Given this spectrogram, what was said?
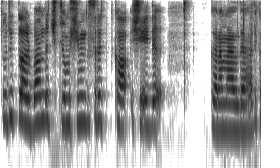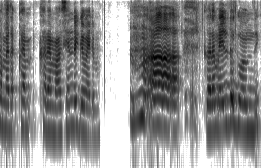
Çocuklar ben de çıkıyorum. Şimdi sıra ka- şeyde karamelde. Hadi kamera kam- karamel seni de gömelim. Karameli de gömdük.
